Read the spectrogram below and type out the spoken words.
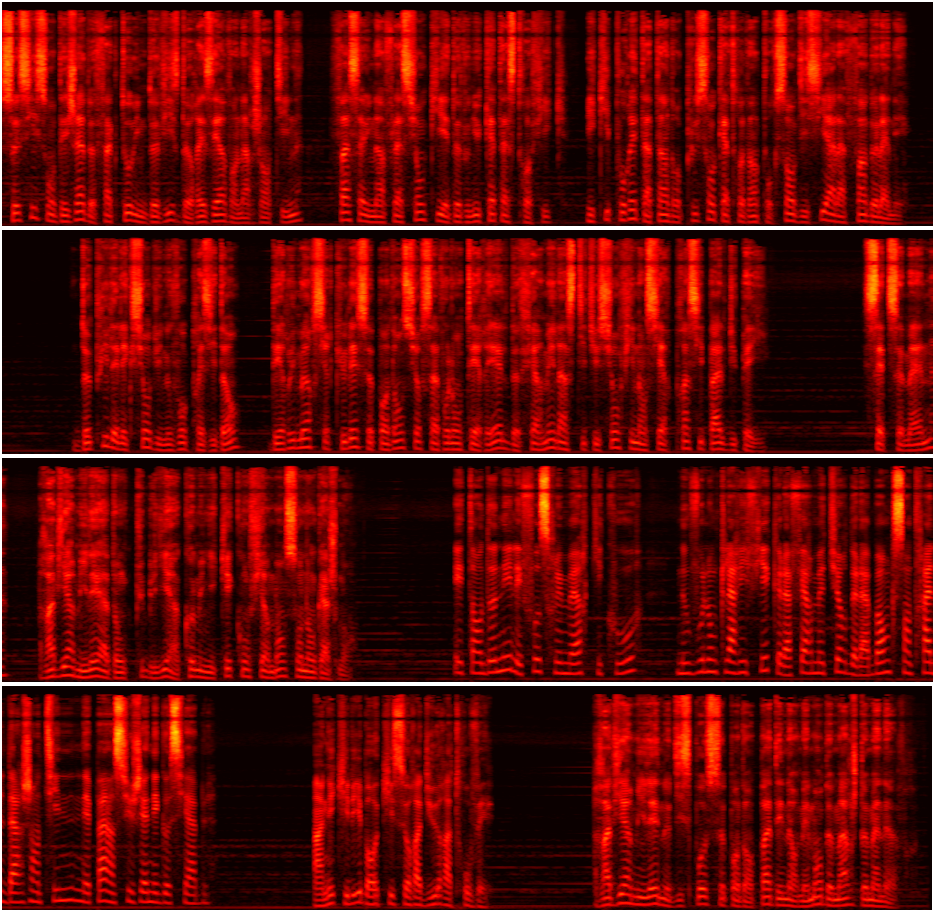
Ceux-ci sont déjà de facto une devise de réserve en Argentine, face à une inflation qui est devenue catastrophique, et qui pourrait atteindre plus 180% d'ici à la fin de l'année. Depuis l'élection du nouveau président, des rumeurs circulaient cependant sur sa volonté réelle de fermer l'institution financière principale du pays. Cette semaine, Javier Millet a donc publié un communiqué confirmant son engagement. Étant donné les fausses rumeurs qui courent, nous voulons clarifier que la fermeture de la Banque centrale d'Argentine n'est pas un sujet négociable. Un équilibre qui sera dur à trouver. Javier Millet ne dispose cependant pas d'énormément de marge de manœuvre.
